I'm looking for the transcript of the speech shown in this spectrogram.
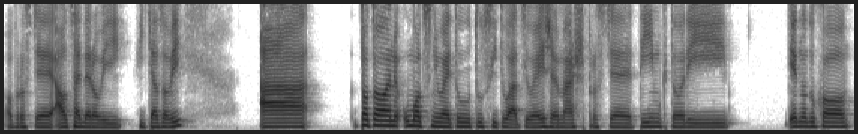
o proste outsiderovi výťazovi. A toto len umocňuje tú, tú situáciu, je, že máš proste tým, ktorý jednoducho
